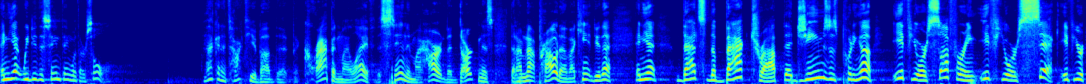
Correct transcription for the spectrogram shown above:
and yet we do the same thing with our soul? I'm not going to talk to you about the, the crap in my life, the sin in my heart, the darkness that I'm not proud of. I can't do that. And yet, that's the backdrop that James is putting up. If you're suffering, if you're sick, if you're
